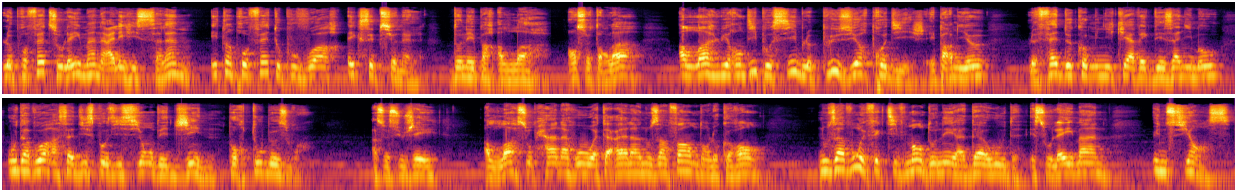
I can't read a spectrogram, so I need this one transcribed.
Le prophète Suleyman alayhi salam est un prophète au pouvoir exceptionnel, donné par Allah. En ce temps-là, Allah lui rendit possible plusieurs prodiges, et parmi eux, le fait de communiquer avec des animaux ou d'avoir à sa disposition des djinns pour tout besoin. À ce sujet, Allah subhanahu wa ta'ala nous informe dans le Coran Nous avons effectivement donné à Daoud et Suleyman une science,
